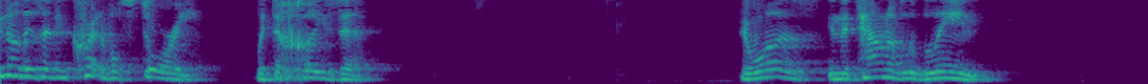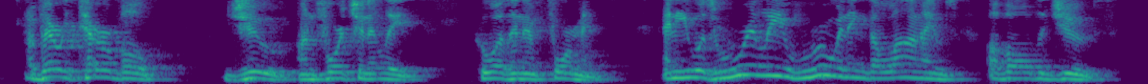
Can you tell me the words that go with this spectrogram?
You know, there's an incredible story with the Chayze. There was in the town of Lublin a very terrible Jew, unfortunately, who was an informant. And he was really ruining the lives of all the Jews.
